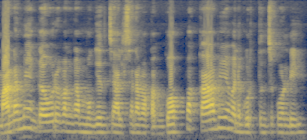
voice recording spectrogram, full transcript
మనమే గౌరవంగా ముగించాల్సిన ఒక గొప్ప కావ్యం అని గుర్తుంచుకోండి.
